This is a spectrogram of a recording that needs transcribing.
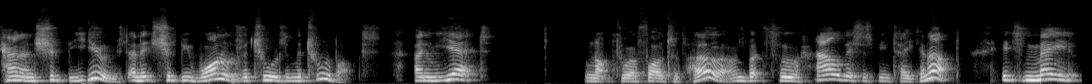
can and should be used, and it should be one of the tools in the toolbox. And yet, not through a fault of her own, but through how this has been taken up, it's made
